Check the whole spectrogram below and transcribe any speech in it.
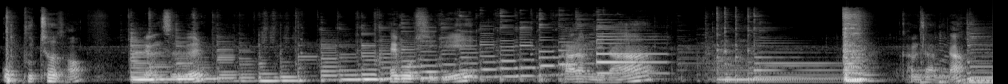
꼭 붙여서 연습을 해보시기 바랍니다. 감사합니다.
